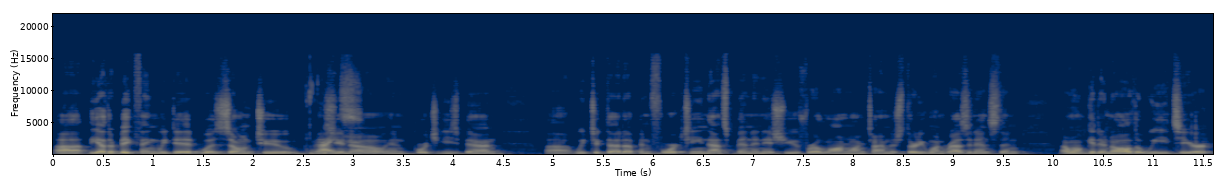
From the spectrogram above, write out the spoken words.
Uh, the other big thing we did was Zone Two, as you know, in Portuguese Bend. Uh, we took that up in 14. That's been an issue for a long, long time. There's 31 residents, and I won't get into all the weeds here.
